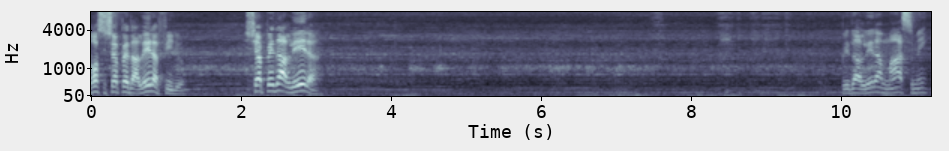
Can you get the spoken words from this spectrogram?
Nossa, isso é pedaleira, filho? Isso é pedaleira. Pedaleira máxima, hein?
